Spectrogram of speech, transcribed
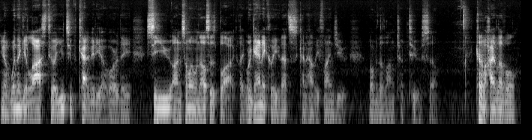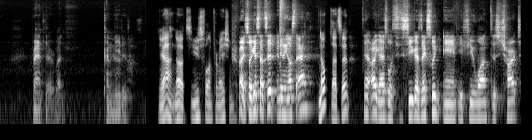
you know when they get lost to a YouTube cat video or they see you on someone else's blog, like organically, that's kind of how they find you over the long term too. So kind of a high level rant there, but kind of needed. Yeah, no, it's useful information. All right, so I guess that's it. Anything else to add? Nope, that's it. Yeah, all right, guys. We'll see you guys next week. And if you want this chart,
